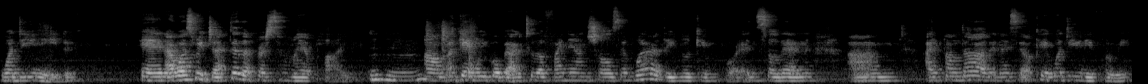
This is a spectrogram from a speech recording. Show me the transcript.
What do you need? And I was rejected the first time I applied. Mm-hmm. Um, again, we go back to the financials and what are they looking for? And so then um, I found out and I said, okay, what do you need from me?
